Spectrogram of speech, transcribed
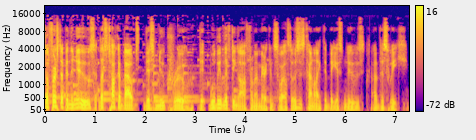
So, first up in the news, let's talk about this new crew that will be lifting off from American soil. So, this is kind of like the biggest news uh, this week.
